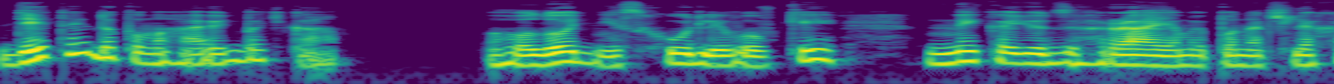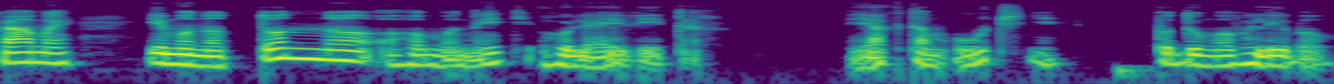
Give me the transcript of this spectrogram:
Діти допомагають батькам. Голодні, схудлі вовки никають з граями понад шляхами і монотонно гомонить гуляє вітер. Як там учні? подумав Глібов.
